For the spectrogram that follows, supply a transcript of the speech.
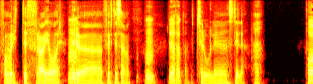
favoritter fra i år. Mm. Rød 57. Mm, de er fete. Utrolig stilig. På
